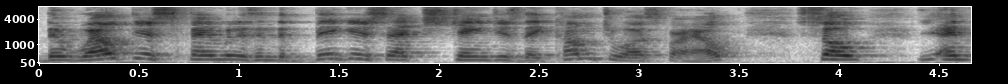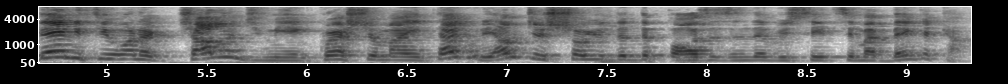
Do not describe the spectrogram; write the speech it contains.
The wealthiest families and the biggest exchanges, they come to us for help. So, and then if you want to challenge me and question my integrity, I'll just show you the mm-hmm. deposits and the receipts in my bank account.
